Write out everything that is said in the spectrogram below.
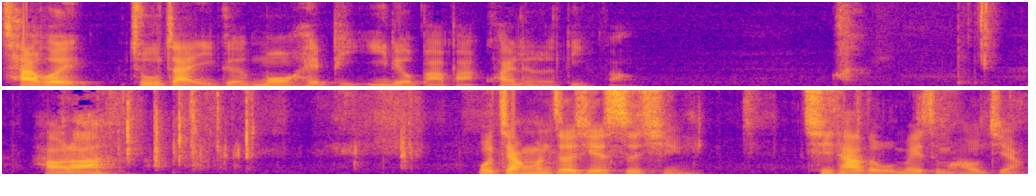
才会住在一个 more happy 一六八八快乐的地方。好啦，我讲完这些事情，其他的我没什么好讲，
